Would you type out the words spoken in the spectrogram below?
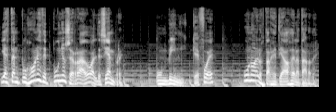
y hasta empujones de puño cerrado al de siempre. Un Vini que fue uno de los tarjeteados de la tarde.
